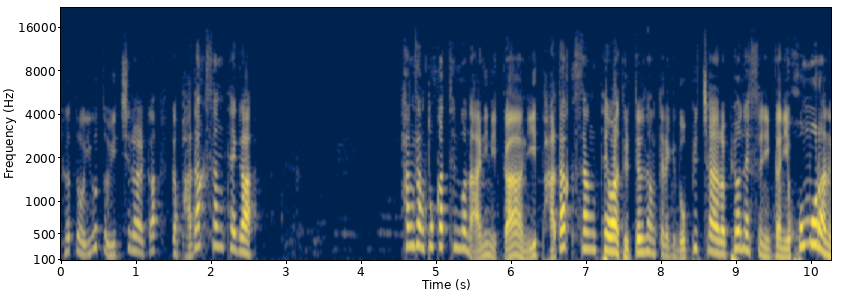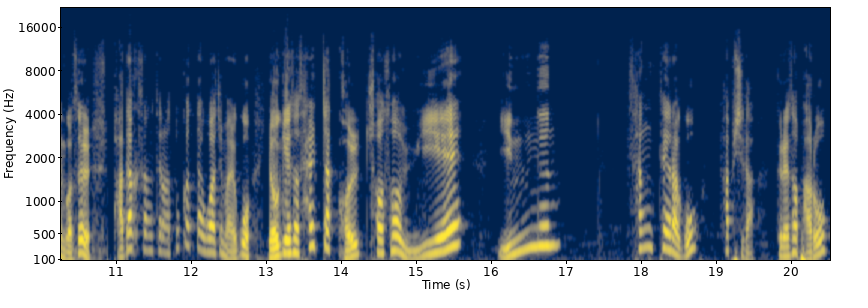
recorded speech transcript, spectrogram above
이것도 이것도 위치를 할까? 그러니까 바닥 상태가 항상 똑같은 건 아니니까 이 바닥 상태와 들뜬 상태를 이렇게 높이 차이로 표현했으니까 이 호모라는 것을 바닥 상태랑 똑같다고 하지 말고 여기에서 살짝 걸쳐서 위에 있는 상태라고 합시다. 그래서 바로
